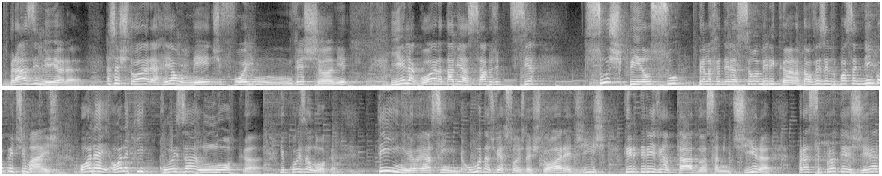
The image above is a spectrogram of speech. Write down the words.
brasileira. Essa história realmente foi um vexame e ele agora está ameaçado de ser suspenso pela Federação Americana. Talvez ele não possa nem competir mais. Olha, olha que coisa louca, que coisa louca. Tem, assim, uma das versões da história diz que ele teria inventado essa mentira para se proteger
